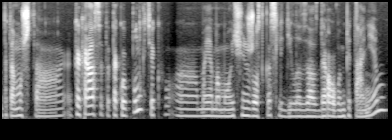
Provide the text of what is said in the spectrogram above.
потому что как раз это такой пунктик. Э, моя мама очень жестко следила за здоровым питанием,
